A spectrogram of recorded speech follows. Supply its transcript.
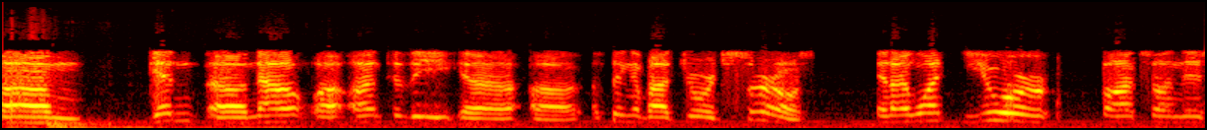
Um, getting uh, now uh, onto the uh, uh, thing about George Soros, and I want your thoughts on this,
